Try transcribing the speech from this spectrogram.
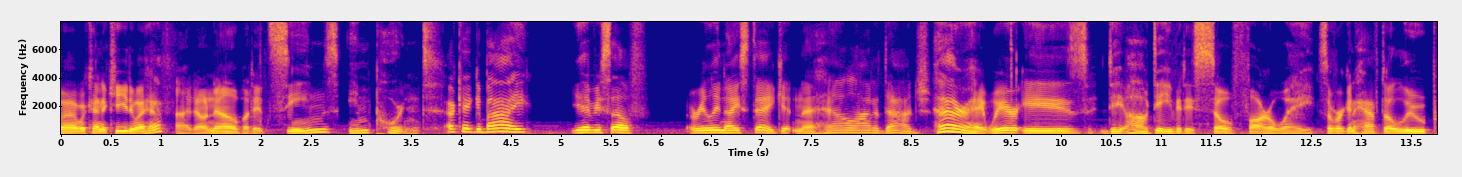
Uh, what kind of key do I have? I don't know, but it seems important. Okay, goodbye. You have yourself a really nice day getting the hell out of Dodge. All right, where is... Da- oh, David is so far away. So we're going to have to loop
